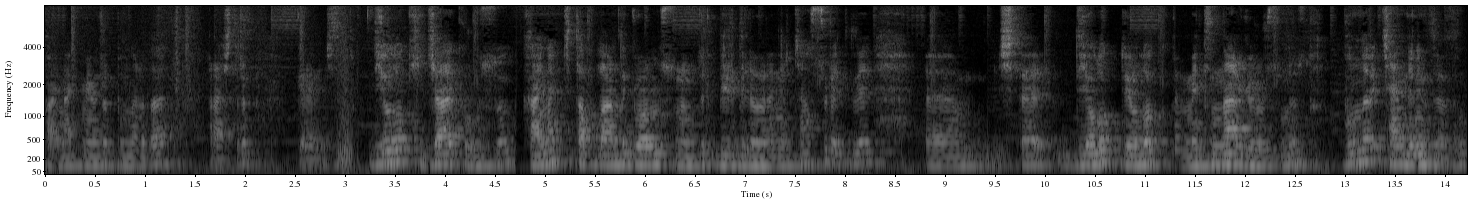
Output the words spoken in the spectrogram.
kaynak mevcut. Bunları da araştırıp görebilirsiniz. Diyalog hikaye kurgusu kaynak kitaplarda görmüşsünüzdür bir dil öğrenirken sürekli e, işte diyalog diyalog metinler görürsünüz. Bunları kendiniz yazın.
